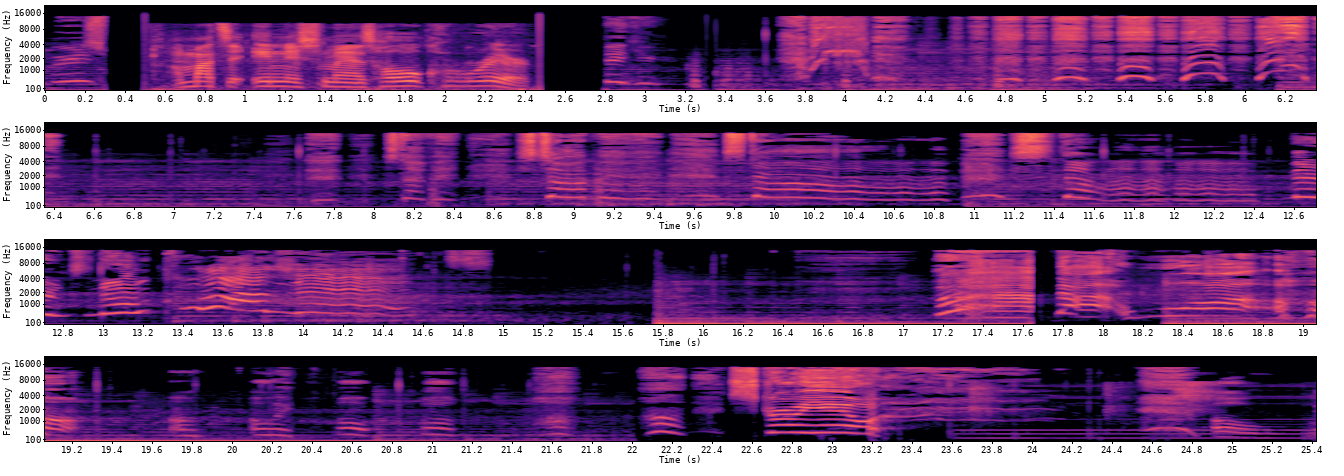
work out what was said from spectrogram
Where's I'm about to end this man's whole career. figure? Stop it! Stop it! Stop! Stop! There's no closets! Ah, that what? Oh, oh, oh wait, oh, oh, oh, oh, screw you! oh,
